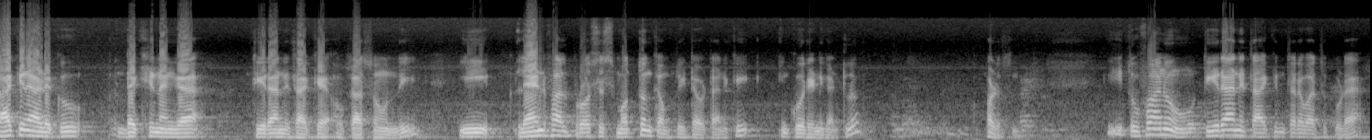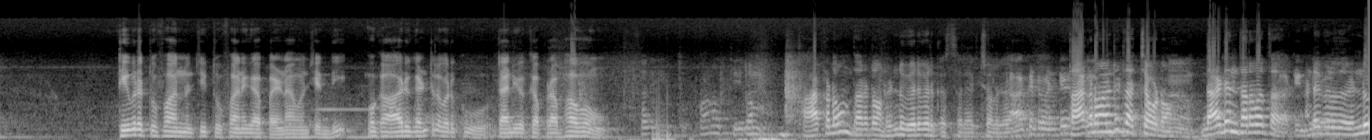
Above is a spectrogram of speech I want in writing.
కాకినాడకు దక్షిణంగా తీరాన్ని తాకే అవకాశం ఉంది. ఈ ల్యాండ్ ఫాల్ ప్రాసెస్ మొత్తం కంప్లీట్ అవ్వడానికి ఇంకో రెండు గంటలు పడుతుంది. ఈ తుఫాను తీరాన్ని తాకిన తర్వాత కూడా తీవ్ర తుఫాన్ నుంచి తుఫానుగా పరిణామం చెంది ఒక ఆరు గంటల వరకు దాని యొక్క ప్రభావం తుఫాను తీరం తాకడం దాటడం రెండు వేరు వేరు కదా సార్ యాక్చువల్గా తాకడం అంటే తాకడం అంటే టచ్ అవ్వడం. దాటిన తర్వాత అంటే మీరు రెండు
